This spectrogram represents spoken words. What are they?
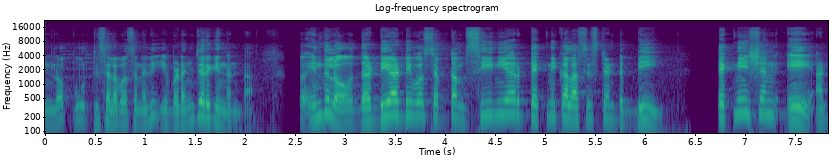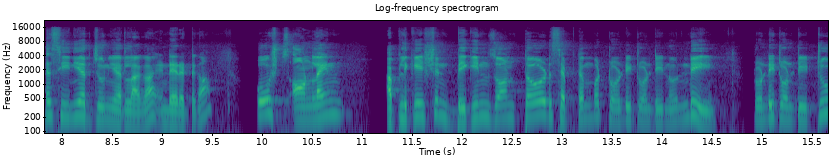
ఇన్లో పూర్తి సిలబస్ అనేది ఇవ్వడం జరిగిందంట. సో ఇందులో the DRDO CEPTAM senior technical assistant B technician A అంటే సీనియర్ జూనియర్ లాగా ఇండైరెక్ట్గా posts online application begins on third September twenty twenty నుండి ట్వంటీ ట్వంటీ టూ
